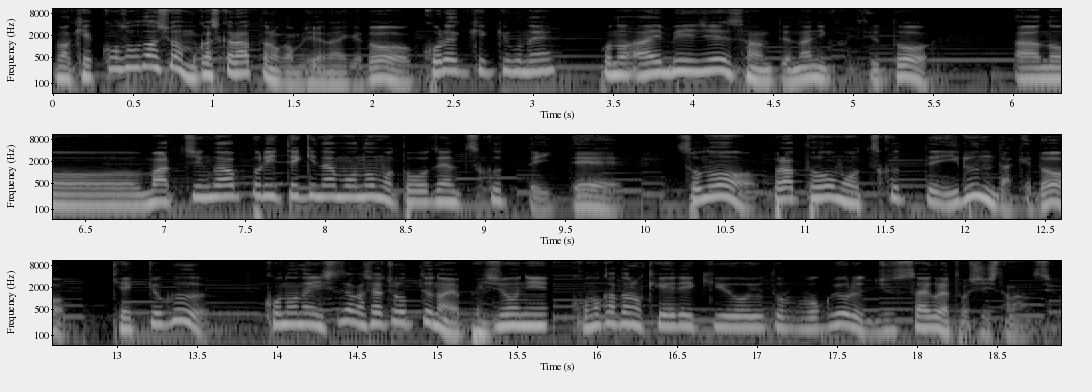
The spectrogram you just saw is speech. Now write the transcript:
まあ結婚相談所は昔からあったのかもしれないけどこれ結局ねこの IBJ さんって何かっていうとあのマッチングアプリ的なものも当然作っていてそのプラットフォームを作っているんだけど結局このね石坂社長っていうのはやっぱ非常にこの方の経歴を言うと僕より10歳ぐらい年下なんですよ。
